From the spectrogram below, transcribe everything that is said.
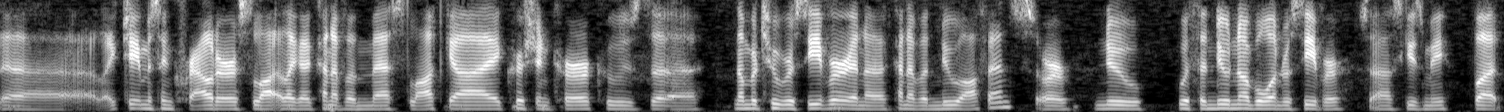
uh, like Jamison Crowder, slot, like a kind of a mess slot guy. Christian Kirk, who's the number two receiver in a kind of a new offense or new with a new number one receiver. So, uh, excuse me. But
